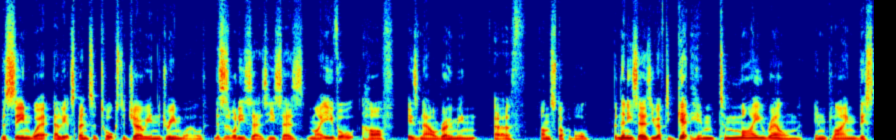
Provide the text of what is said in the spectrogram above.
the scene where Elliot Spencer talks to Joey in the dream world. This is what he says. He says, "My evil half is now roaming Earth, unstoppable. But then he says you have to get him to my realm, implying this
